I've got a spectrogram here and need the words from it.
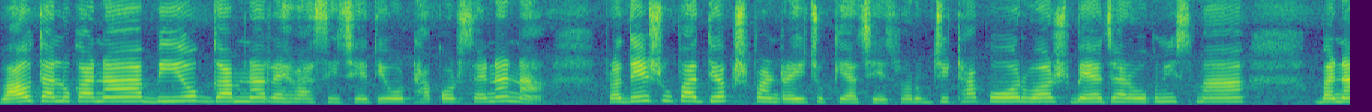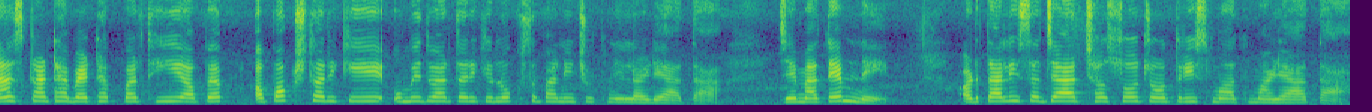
વાવ તાલુકાના બિયોગ ગામના રહેવાસી છે. તેઓ ઠાકોર સેનાના પ્રદેશ ઉપાધ્યક્ષ પણ રહી ચૂક્યા છે. સ્વરૂપજી ઠાકોર વર્ષ બે હજાર ઓગણીસમાં બનાસકાંઠા બેઠક પરથી અપક- અપક્ષ તરીકે ઉમેદવાર તરીકે લોકસભાની ચૂંટણી લડ્યા હતા, જેમાં તેમને અડતાલીસ હજાર છસો ચોત્રીસ મત મળ્યા હતા.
